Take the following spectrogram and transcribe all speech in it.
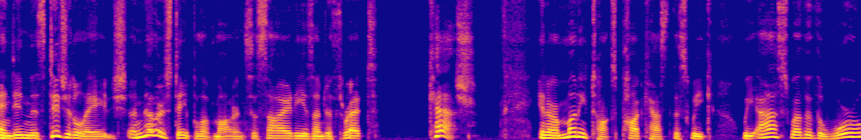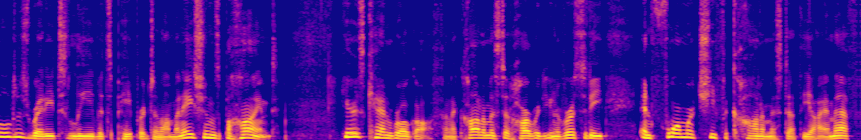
And in this digital age, another staple of modern society is under threat cash. In our Money Talks podcast this week, we asked whether the world is ready to leave its paper denominations behind. Here's Ken Rogoff, an economist at Harvard University and former chief economist at the IMF,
